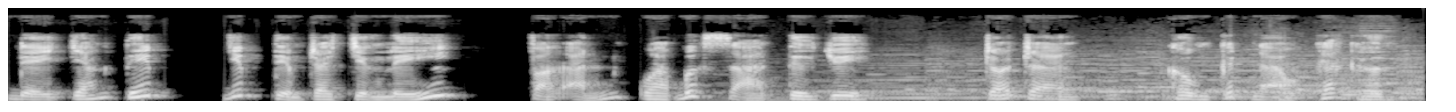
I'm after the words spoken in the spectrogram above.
để gián tiếp giúp tìm ra chân lý, phản ảnh qua bức xạ tư duy. Rõ ràng, không cách nào khác hơn.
